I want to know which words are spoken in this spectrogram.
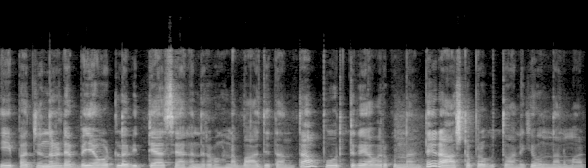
ఈ పద్దెనిమిది వందల డెబ్బై ఒకటిలో విద్యాశాఖ నిర్వహణ బాధ్యత అంతా పూర్తిగా ఎవరికి ఉందంటే రాష్ట్ర ప్రభుత్వానికి ఉందన్నమాట.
